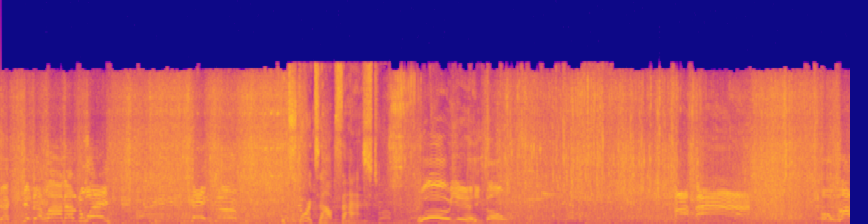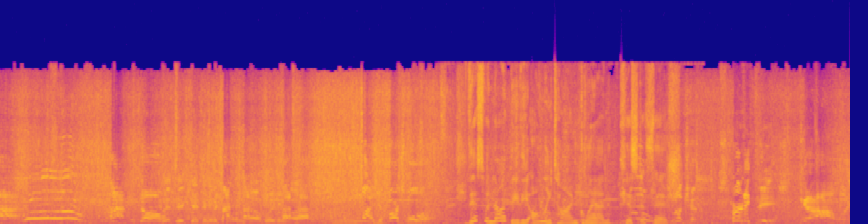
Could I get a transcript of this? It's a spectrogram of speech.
Jackie, get that line out of the way! Take them! It starts out fast. Whoa, yeah, he's on. Ha ha! All right! And it did catch him in the corner now, believe it or not. your first one. This would not be the only time Glenn kissed a fish. Look at him. Pretty fish. Golly.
